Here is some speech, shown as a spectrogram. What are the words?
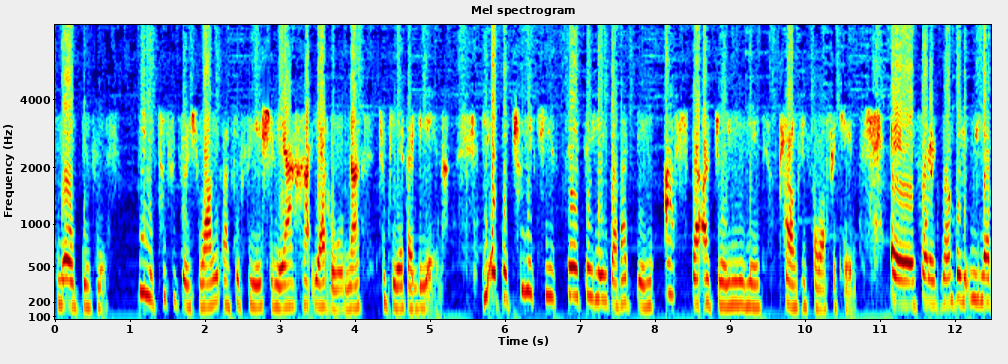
small business e mo thusitse jwang association ya ya rona together le ena the opportunities tse tse ileng tsa ba teng after a joinile proudly south african. Uh, for example o ile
